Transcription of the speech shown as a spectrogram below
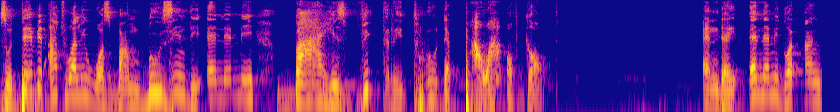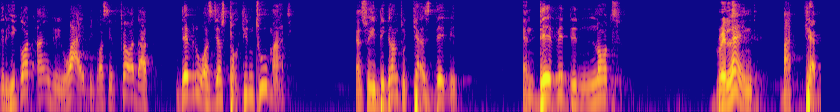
So David actually was bamboozling the enemy by his victory through the power of God. And the enemy got angry. He got angry. Why? Because he felt that David was just talking too much. And so he began to curse David. And David did not relent, but kept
